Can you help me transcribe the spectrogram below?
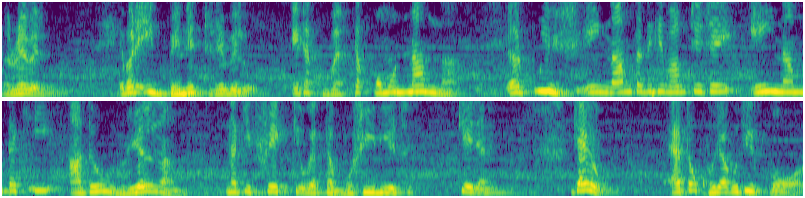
রেবেলো। এবার এই বেনেট রেবেলো, এটা খুব একটা কমন নাম না। এবার পুলিশ এই নামটা দেখে ভাবছে যে এই নামটা কি আদৌ রিয়েল নাম, নাকি ফেক কেউ একটা বসিয়ে দিয়েছে, কে জানে? যাই হোক, এত খোঁজাখুঁজির পর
